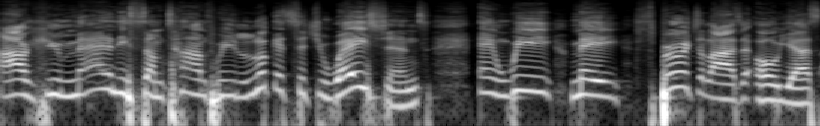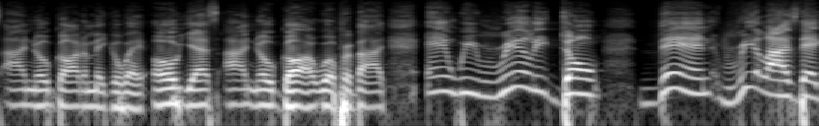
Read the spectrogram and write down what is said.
our humanity, sometimes we look at situations and we may spiritualize it. Oh, yes, I know God will make a way. Oh, yes, I know God will provide. And we really don't then realize that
